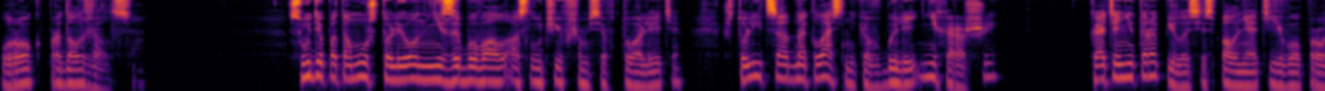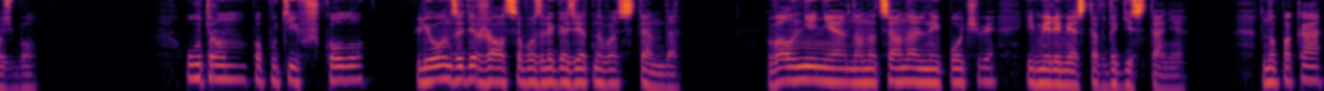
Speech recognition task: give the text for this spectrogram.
Урок продолжался. Судя по тому, что Леон не забывал о случившемся в туалете, что лица одноклассников были нехороши, Катя не торопилась исполнять его просьбу. Утром по пути в школу Леон задержался возле газетного стенда. Волнения на национальной почве имели место в Дагестане. Но пока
